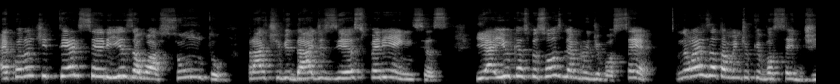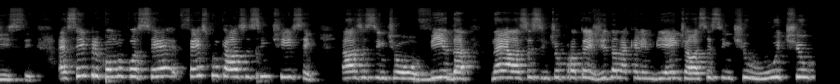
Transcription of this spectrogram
É quando a gente terceiriza o assunto para atividades e experiências. E aí o que as pessoas lembram de você não é exatamente o que você disse, é sempre como você fez com que elas se sentissem. Ela se sentiu ouvida, né? Ela se sentiu protegida naquele ambiente, ela se sentiu útil,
